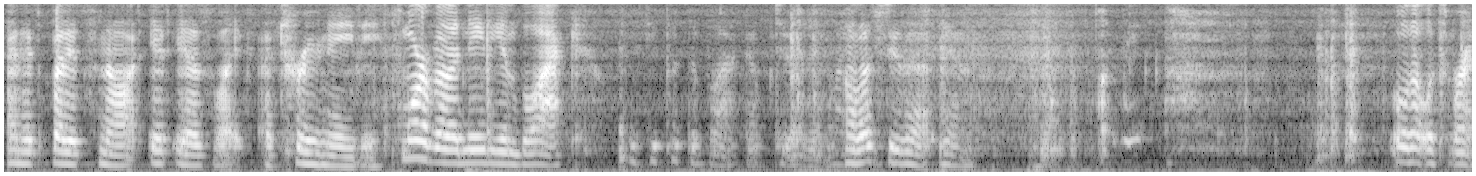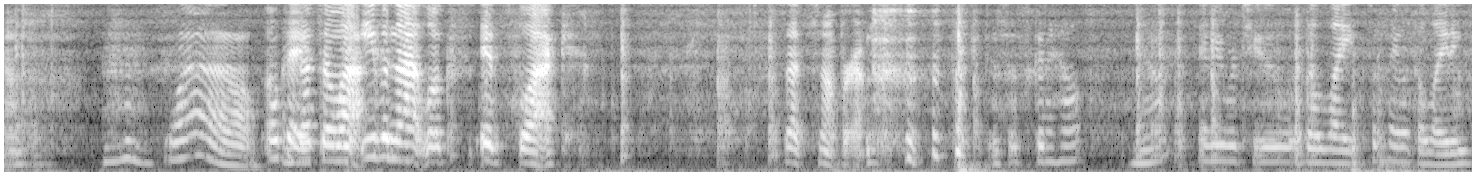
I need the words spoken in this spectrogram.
and it's but it's not. It is like a true navy. It's more of a navy and black. If you put the black up to it, it might. Oh, let's do that. Yeah. Oh, that looks brown. Wow. Okay, that's so black. even that looks, it's black. That's not brown. is this going to help? No. Maybe we're too the light, something with the lighting.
